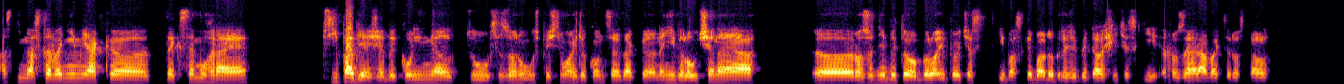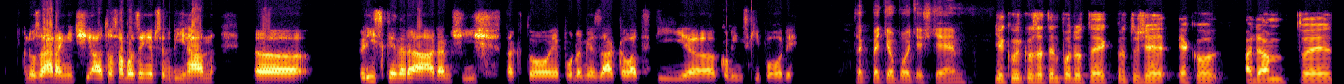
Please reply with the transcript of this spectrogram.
a s tím nastavením, jak uh, Tex se mu hraje, v případě, že by Kolín měl tu sezonu úspěšnou až do konce, tak uh, není vyloučené a uh, rozhodně by to bylo i pro český basketbal dobře, že by další český rozehrávač se dostal do zahraničí, ale to samozřejmě předbíhám. Lee Skinner a Adam Číš, tak to je podle mě základ té kolínské pohody. Tak Peťo, pojď ještě. Děkuji Jirko, za ten podotek, protože jako Adam, to je,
